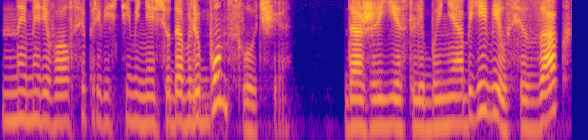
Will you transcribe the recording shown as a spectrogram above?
намеревался привести меня сюда в любом случае, даже если бы не объявился Зак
